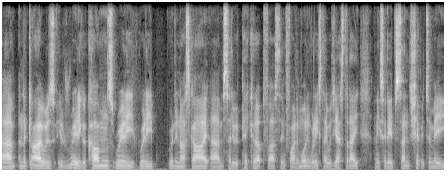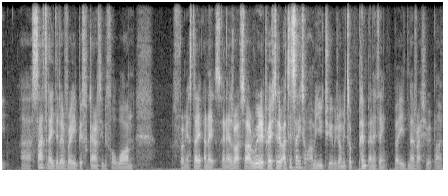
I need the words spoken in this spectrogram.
Um, and the guy was, was really good comms, really, really really nice guy. Um, said he would pick it up first thing Friday morning. Release day was yesterday, and he said he'd send ship it to me uh, Saturday delivery, before, guaranteed before one from yesterday, and it's and it was right. So I really appreciate it. I did say to him, "I'm a YouTuber. Do you want me to pimp anything?" But he never actually replied.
